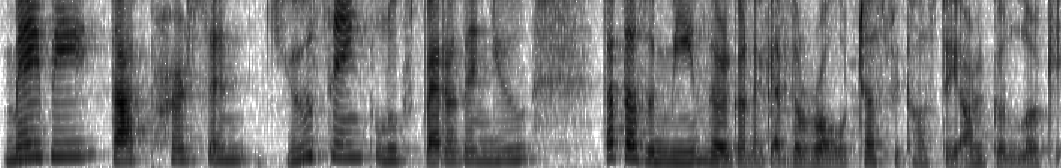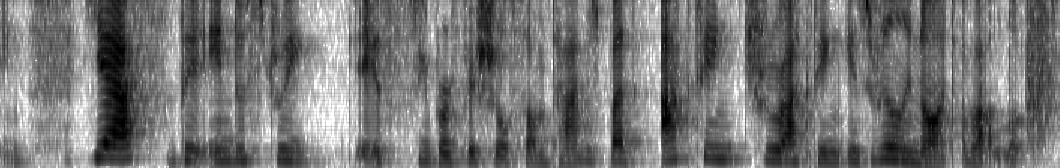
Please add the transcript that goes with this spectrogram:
Maybe that person you think looks better than you, that doesn't mean they're gonna get the role just because they are good looking. Yes, the industry is superficial sometimes, but acting, true acting, is really not about looks.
